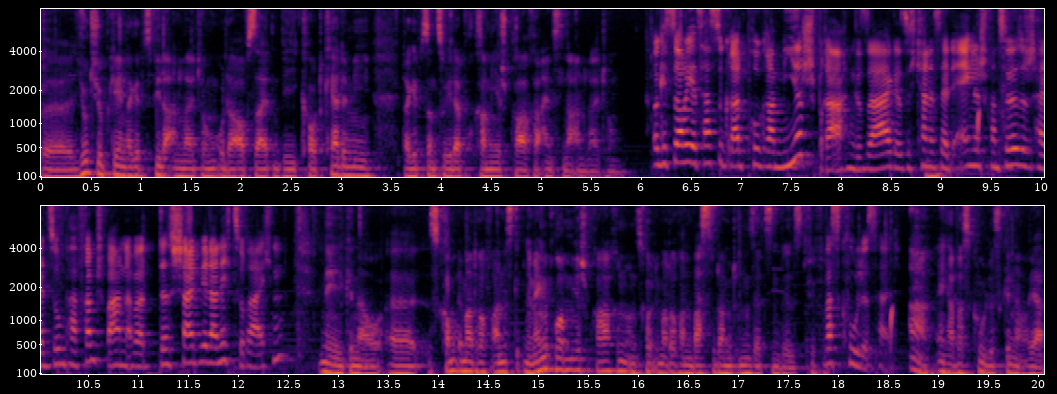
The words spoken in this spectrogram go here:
äh, YouTube gehen, da gibt es viele Anleitungen, oder auf Seiten wie Codecademy, da gibt es dann zu jeder Programmiersprache einzelne Anleitungen. Okay, sorry, jetzt hast du gerade Programmiersprachen gesagt. Also ich kann jetzt halt Englisch, Französisch, halt so ein paar Fremdsprachen, aber das scheint mir da nicht zu reichen. Nee, genau. Äh, es kommt immer darauf an, es gibt eine Menge Programmiersprachen und es kommt immer darauf an, was du damit umsetzen willst. was Cooles halt. Ah, ja, was Cooles, genau, ja.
